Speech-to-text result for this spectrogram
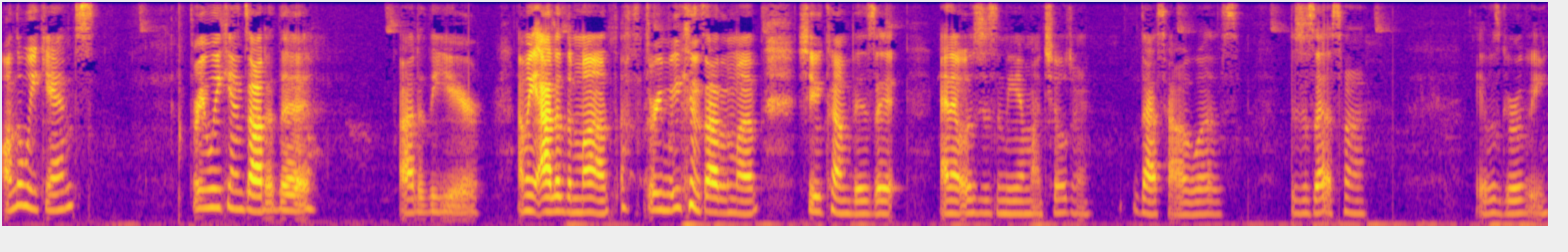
on the weekends, three weekends out of the out of the year. I mean, out of the month, three weekends out of the month, she would come visit, and it was just me and my children. That's how it was. It's just us, huh? It was groovy.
